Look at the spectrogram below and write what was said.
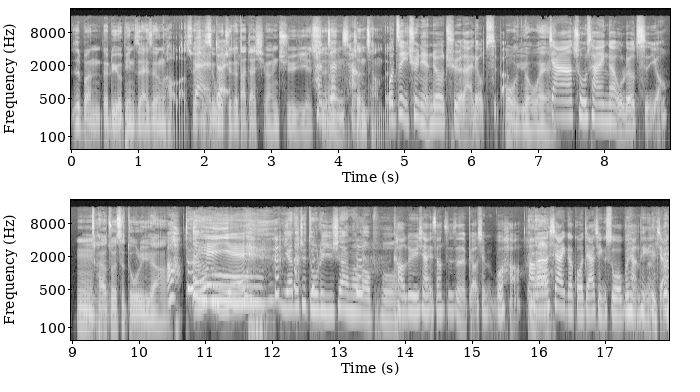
日本的旅游品质还是很好了，所以其实我觉得大家喜欢去也是很正常的。我自己去年就去了来六次吧，哦，有哎，加出差应该五六次有。嗯，还有做一次独旅啊，哦，对耶，你要再去独立一下吗，老婆？考虑一下，你上次真的表现不好。好了，下一个国家请说，我不想听你讲。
